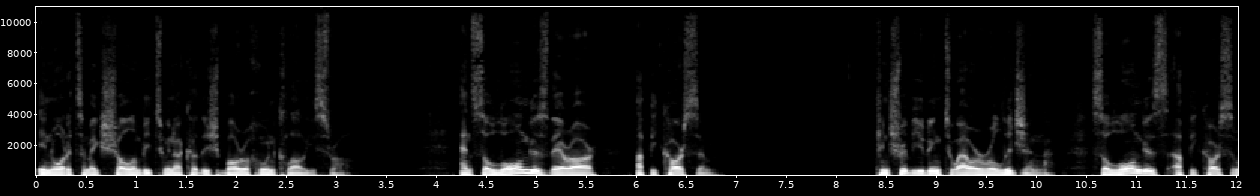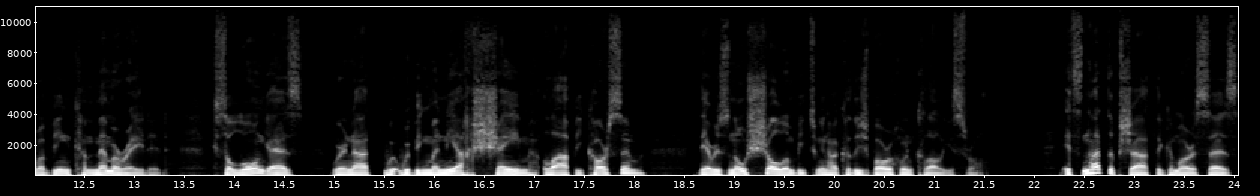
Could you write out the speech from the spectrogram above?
in order to make shalom between HaKadosh Baruch Hu and Klal Yisrael. And so long as there are apikorsim contributing to our religion, so long as apikorsim are being commemorated, so long as we're not we're being maniach shame la apikorsim, there is no shalom between Hakadosh Baruch Hu and Klal Yisrael. It's not the pshat. The Gemara says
